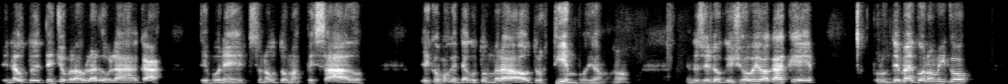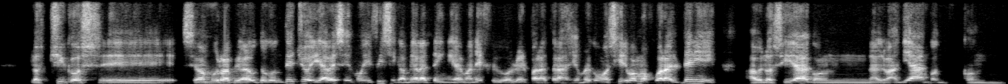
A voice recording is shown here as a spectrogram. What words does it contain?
el, auto de techo para hablar doblás acá, te pones, son autos más pesados, es como que te acostumbras a otros tiempos, digamos, ¿no? Entonces lo que yo veo acá es que por un tema económico, los chicos eh, se van muy rápido al auto con techo y a veces es muy difícil cambiar la técnica de manejo y volver para atrás. Y es como decir, vamos a jugar al tenis a velocidad con Albandián, con, con,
